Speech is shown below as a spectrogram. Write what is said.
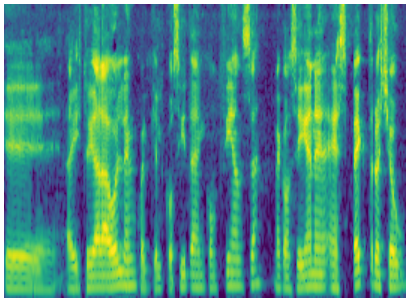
Eh, ahí estoy a la orden, cualquier cosita en confianza. Me consiguen en Spectro Show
